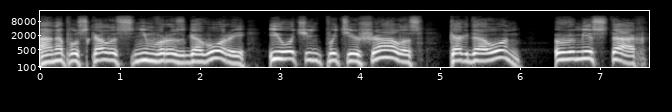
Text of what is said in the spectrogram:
она пускалась с ним в разговоры и очень потешалась, когда он в местах,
